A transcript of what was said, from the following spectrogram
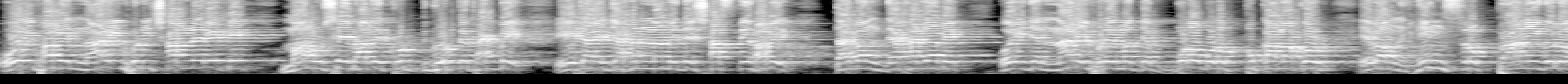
ওইভাবে নারী ভুড়ি সামনে রেখে মানুষ এইভাবে ঘুর- ঘুরতে থাকবে, এটাই জাহান্নামীদের শাস্তি হবে। এবং দেখা যাবে ওই যে নারী ভুড়ির মধ্যে বড় বড় পোকামাকড় এবং হিংস্র প্রাণীগুলো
